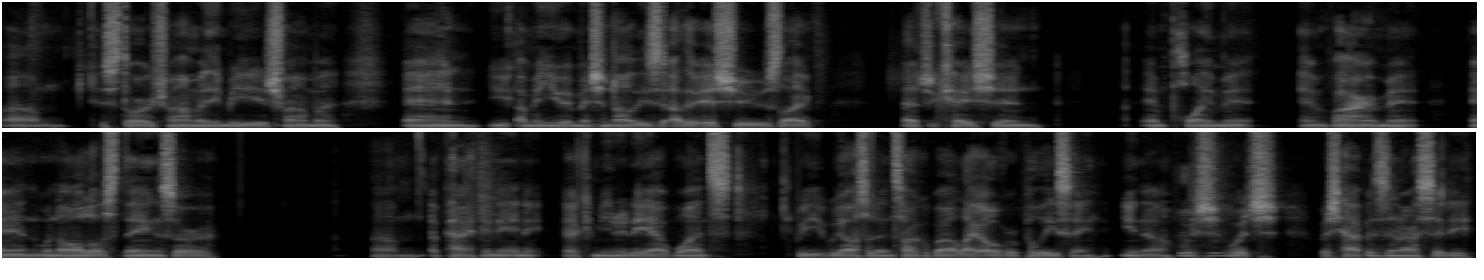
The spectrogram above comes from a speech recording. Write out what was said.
um, historic trauma, the immediate trauma, and you, I mean, you had mentioned all these other issues like education, employment, environment, and when all those things are um, impacting the, the community at once. We we also didn't talk about like over policing, you know, which which which happens in our city.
